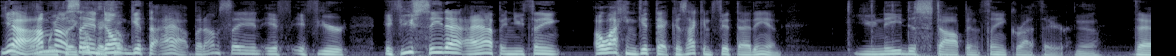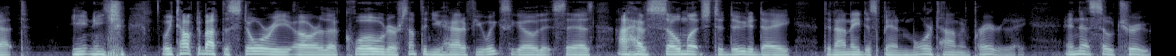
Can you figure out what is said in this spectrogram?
Yeah, I'm not think, saying okay, don't so- get the app, but I'm saying if if you're if you see that app and you think, "Oh, I can get that cuz I can fit that in." You need to stop and think right there. Yeah. that you, you, we talked about the story or the quote or something you had a few weeks ago that says, "I have so much to do today that I need to spend more time in prayer today," and that's so true.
